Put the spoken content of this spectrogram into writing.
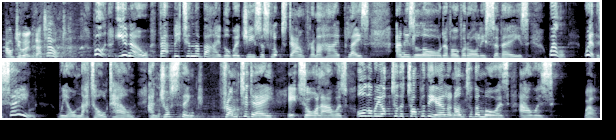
How'd you work that out? Well, you know, that bit in the Bible where Jesus looks down from a high place and is Lord of over all he surveys. Well, we're the same. We own that old town. And just think, from today, it's all ours, all the way up to the top of the hill and onto the moors. Ours. Well,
